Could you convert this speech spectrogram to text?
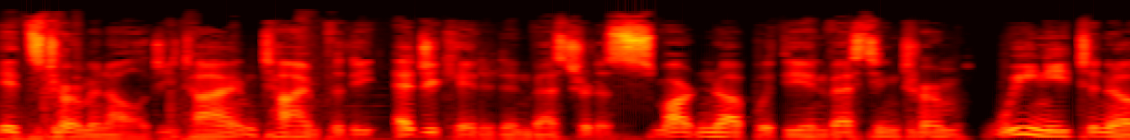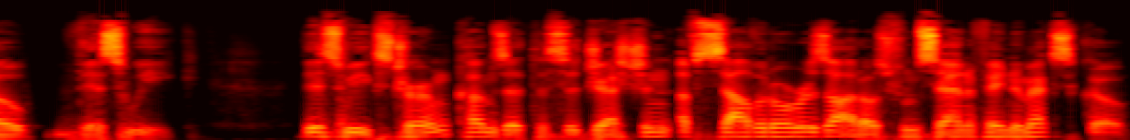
It's terminology time. Time for the educated investor to smarten up with the investing term we need to know this week. This week's term comes at the suggestion of Salvador Rosados from Santa Fe, New Mexico.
